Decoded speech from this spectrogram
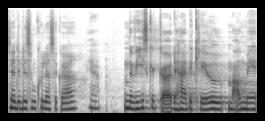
til at det ligesom kunne lade sig gøre. ja. Når vi skal gøre det her, det kræver meget mere.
